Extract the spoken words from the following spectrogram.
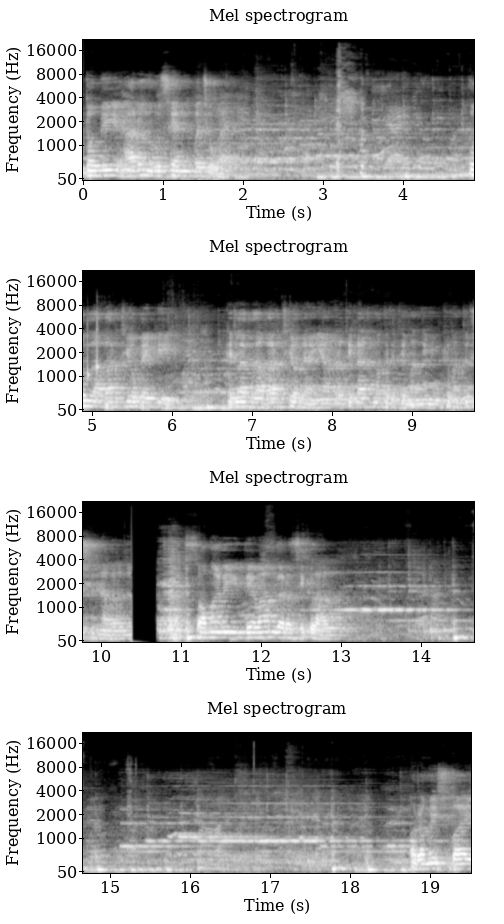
ધોબી હારૂન હુસેન બચુભાઈ. કુલ લાભાર્થીઓ પૈકી કેટલાક લાભાર્થીઓને અહીંયા પ્રતિકાત્મક રીતે માનની મુખ્યમંત્રી શ્રીના વરદ સોમાણી દેવાંગ રસિકલાલ. રમેશભાઈ,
